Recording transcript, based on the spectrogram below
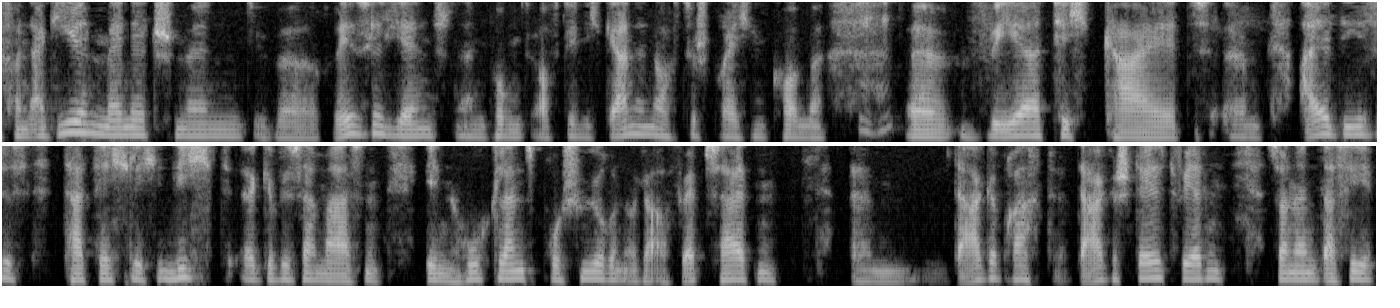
von agilem Management über Resilienz, ein Punkt, auf den ich gerne noch zu sprechen komme, mhm. äh, Wertigkeit, äh, all dieses tatsächlich nicht äh, gewissermaßen in Hochglanzbroschüren oder auf Webseiten ähm, dargebracht, dargestellt werden, sondern dass sie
